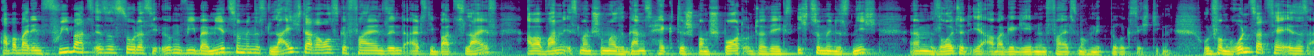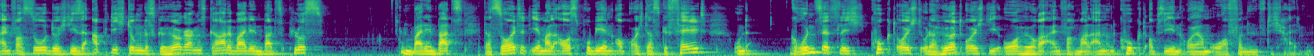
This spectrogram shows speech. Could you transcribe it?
aber bei den FreeBuds ist es so, dass sie irgendwie bei mir zumindest leichter rausgefallen sind als die Buds Live. Aber wann ist man schon mal so ganz hektisch beim Sport unterwegs? Ich zumindest zumindest nicht, ähm, solltet ihr aber gegebenenfalls noch mit berücksichtigen. Und vom Grundsatz her ist es einfach so, durch diese Abdichtung des Gehörgangs, gerade bei den Buds Plus und bei den Buds, das solltet ihr mal ausprobieren, ob euch das gefällt und grundsätzlich guckt euch oder hört euch die Ohrhörer einfach mal an und guckt, ob sie in eurem Ohr vernünftig halten.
